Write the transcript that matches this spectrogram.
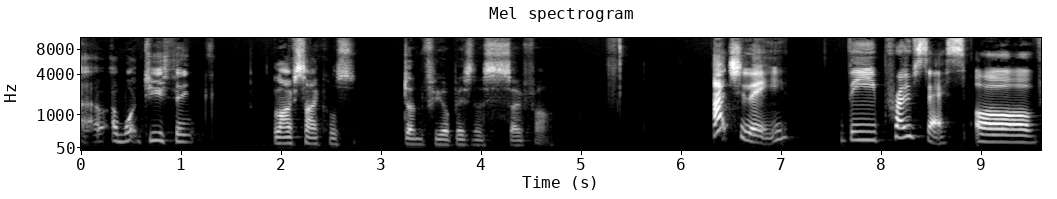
uh, and what do you think life cycles done for your business so far? Actually, the process of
